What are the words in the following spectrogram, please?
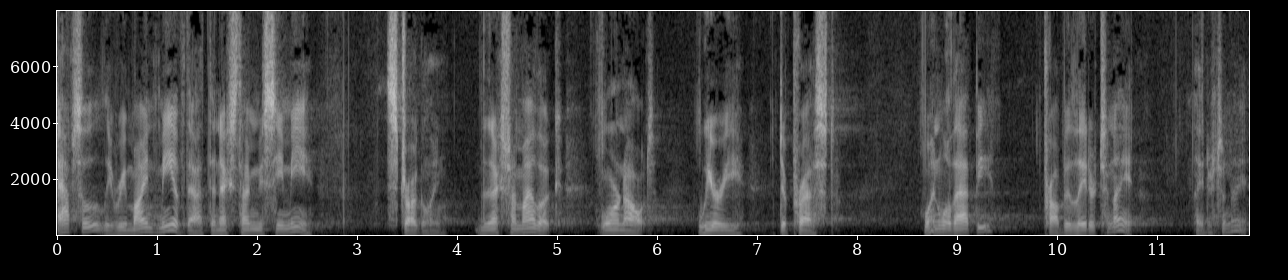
Absolutely. Remind me of that the next time you see me struggling, the next time I look worn out, weary, depressed. When will that be? Probably later tonight. Later tonight.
